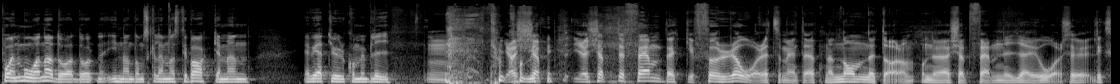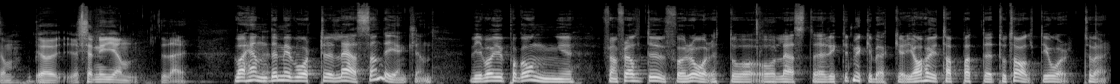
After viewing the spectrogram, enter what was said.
på en månad då, då, innan de ska lämnas tillbaka. Men jag vet ju hur det kommer bli. Mm. jag, köpt, jag, köpte fem böcker förra året som jag inte öppnat någon av dem. Och nu har jag köpt fem nya i år. Så liksom, jag, jag känner igen det där. Vad hände med vårt läsande egentligen? Vi var ju på gång framförallt du förra året och, och läste riktigt mycket böcker. Jag har ju tappat det totalt i år, tyvärr.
